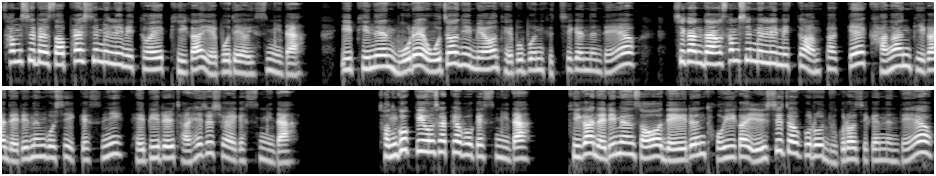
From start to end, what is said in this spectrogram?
30에서 80mm의 비가 예보되어 있습니다. 이 비는 모레 오전이면 대부분 그치겠는데요. 시간당 30mm 안팎의 강한 비가 내리는 곳이 있겠으니 대비를 잘 해주셔야겠습니다. 전국 기온 살펴보겠습니다. 비가 내리면서 내일은 더위가 일시적으로 누그러지겠는데요.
